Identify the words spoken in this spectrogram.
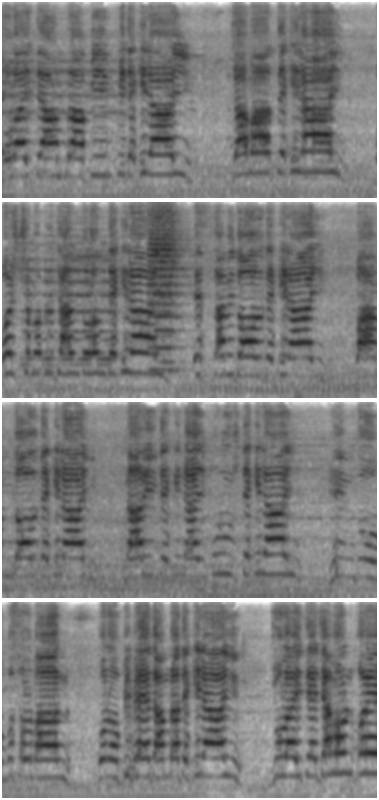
জুলাইতে আমরা বিএনপি দেখি নাই, জামাত দেখি নাই, বৈষম্য বিরোধী আন্দোলন দেখি নাই, ইসলামী দল দেখি নাই, বাম দল দেখি নাই, নারী দেখি নাই, পুরুষ দেখি নাই, হিন্দু, মুসলমান, কোন বিভেদ আমরা দেখি নাই। জুলাইতে যেমন করে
